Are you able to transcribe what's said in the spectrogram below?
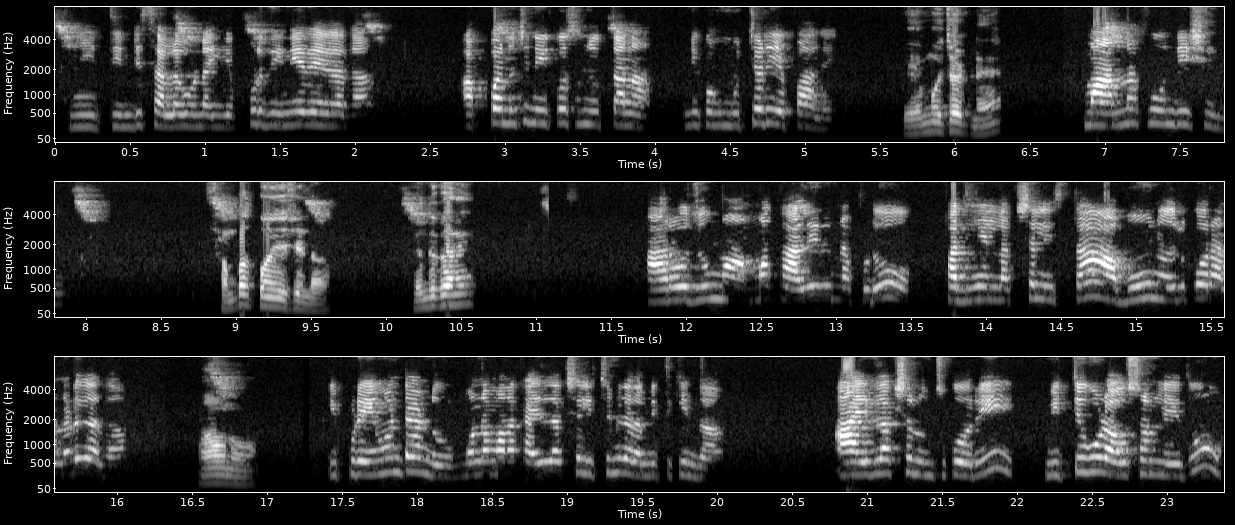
నీ తిండి చల్లకుండా ఎప్పుడు తినేదే కదా. అప్పటి నుంచి నీకోసం చూస్తానా నీకు ఒక ముచ్చడి చెప్పాలి. ఏం ముచ్చట్నే? మా అన్న ఫోన్ చేసిండు. సంపత్ ఫోన్ చేసిండా? ఎందుకని? ఆ రోజు మా అమ్మ ఖాళీ ఉన్నప్పుడు పదిహేను లక్షలు ఇస్తా ఆ భూమిని వదులుకోరు అన్నాడు కదా. అవును. ఇప్పుడు ఏమంటాడు? మొన్న మనకు ఐదు లక్షలు ఇచ్చిండు కదా మిత్తి కింద. ఆ ఐదు లక్షలు ఉంచుకోరి మిత్తి కూడా అవసరం లేదు.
